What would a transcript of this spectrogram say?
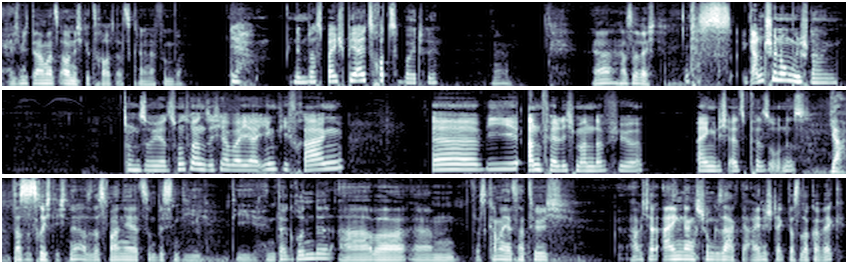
Hätte ich mich damals auch nicht getraut als kleiner Fünfer. Ja, nimm das Beispiel als Rotzebeutel. Ja, hast du recht. Das ist ganz schön umgeschlagen. Und so, jetzt muss man sich aber ja irgendwie fragen, äh, wie anfällig man dafür eigentlich als Person ist. Ja, das ist richtig. Ne? Also das waren ja jetzt so ein bisschen die, die Hintergründe, aber ähm, das kann man jetzt natürlich, habe ich ja eingangs schon gesagt, der eine steckt das locker weg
